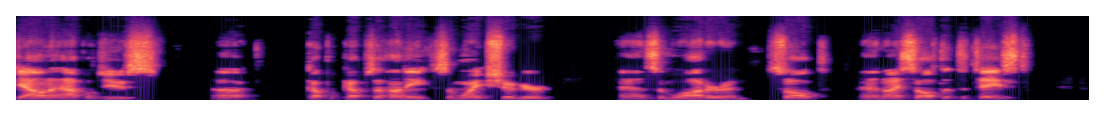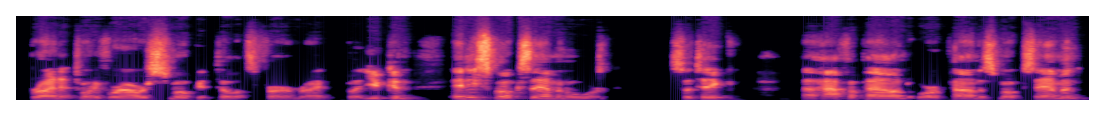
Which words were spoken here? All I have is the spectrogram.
gallon of apple juice, a uh, couple cups of honey, some white sugar, and some water and salt. And I salt it to taste. Brine it 24 hours, smoke it till it's firm, right? But you can any smoked salmon will work. So take a half a pound or a pound of smoked salmon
